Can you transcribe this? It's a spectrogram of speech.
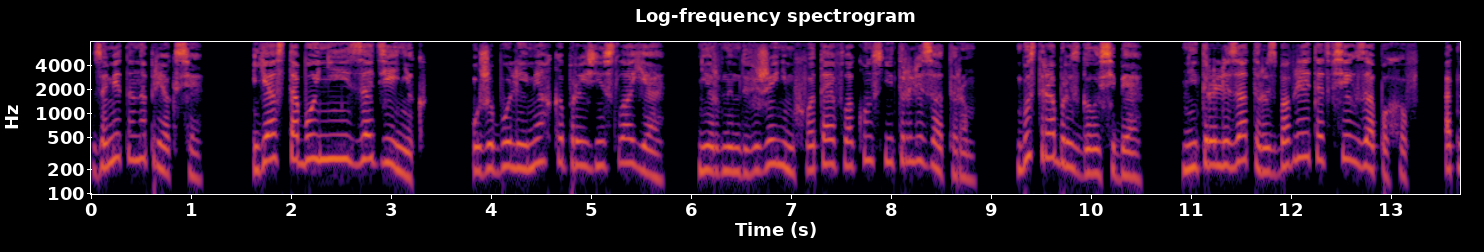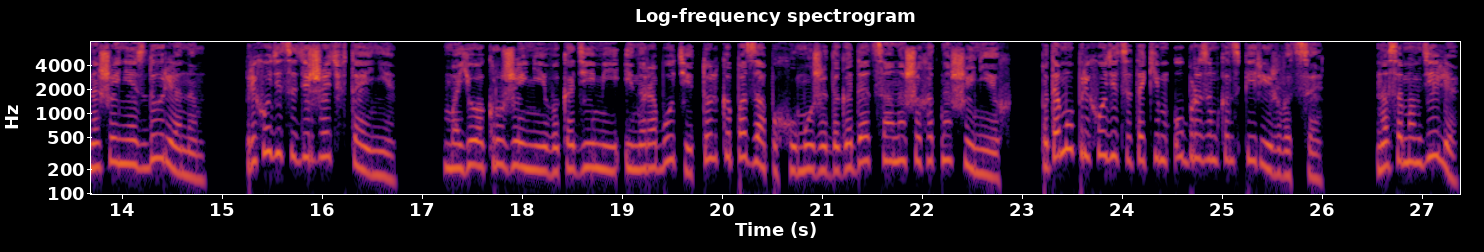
заметно напрягся. Я с тобой не из-за денег, уже более мягко произнесла я, нервным движением хватая флакон с нейтрализатором. Быстро обрызгала себя. Нейтрализатор избавляет от всех запахов. Отношения с Дорианом приходится держать в тайне. Мое окружение в академии и на работе только по запаху может догадаться о наших отношениях, потому приходится таким образом конспирироваться. На самом деле,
